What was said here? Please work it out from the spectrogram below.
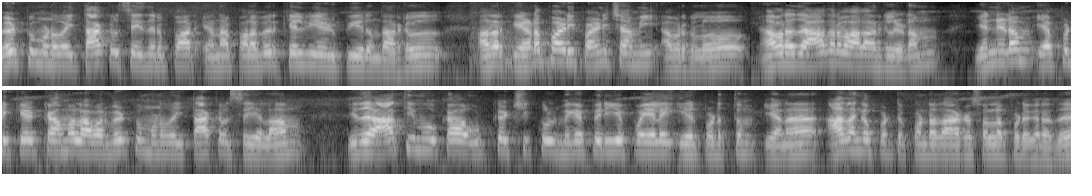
வேட்புமனுவை தாக்கல் செய்திருப்பார் என பல பேர் கேள்வி எழுப்பியிருந்தார்கள். அதற்கு எடப்பாடி பழனிசாமி அவர்களோ அவரது ஆதரவாளர்களிடம் என்னிடம் எப்படி கேட்காமல் அவர் வேட்புமனுவை தாக்கல் செய்யலாம்? இது அதிமுக உட்கட்சிக்குள் மிகப்பெரிய புயலை ஏற்படுத்தும் என ஆதங்கப்பட்டு கொண்டதாக சொல்லப்படுகிறது.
